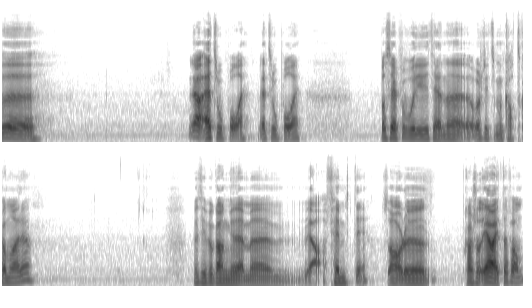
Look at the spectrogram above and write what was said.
øh, Ja, jeg tror på deg. Jeg tror på deg. Basert på hvor irriterende og slitsom en katt kan være. Hvis vi får gange det med ja, 50, så har du kanskje Jeg veit da faen.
